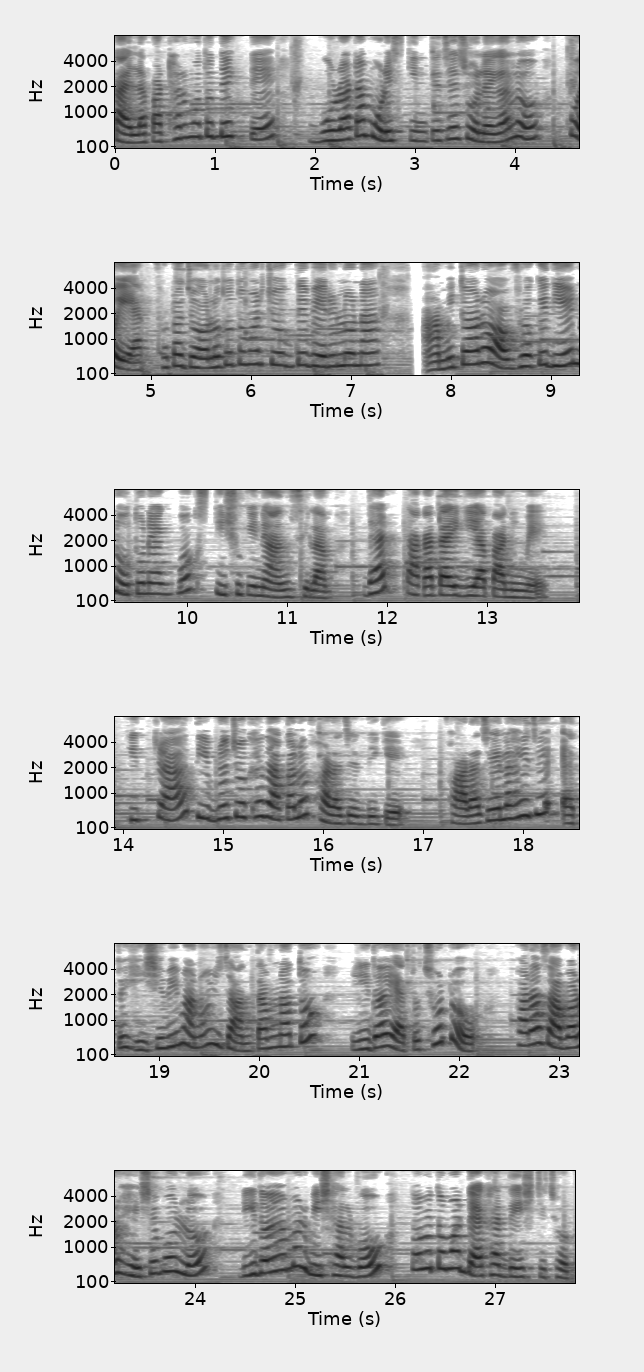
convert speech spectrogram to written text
কায়লা পাঠার মতো দেখতে বুড়াটা মরিচ কিনতে যে চলে গেল, কই, এক ফোঁটা জলও তো তোমার চোখ দিয়ে বেরুলো না। আমি তো আরও অভ্রকে দিয়ে নতুন এক বক্স টিস্যু কিনে আনছিলাম। দেখ টাকাটাই গিয়া পানি মে চিত্রা তীব্র চোখে তাকালো ফারাজের দিকে। ফারাজ এলাহি যে এত হিসেবি মানুষ জানতাম না তো, হৃদয় এত ছোট। ফারাজ আবারও হেসে বলল, হৃদয় আমার বিশাল বউ, তবে তোমার দেখার দৃষ্টি ছোট।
